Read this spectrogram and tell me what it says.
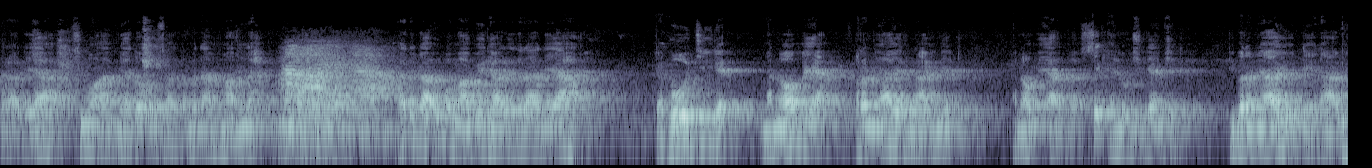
ဒါတရားရှိမအမြတ်သောဥစ္စာသမဏမှန်လားမှန်ပါဗျာအဲ့ဒါကဥပမာပေးထားတဲ့တရားတရားဟာတကိုးကြီးတဲ့ မနောမယပရမယယရနာဤနဲ့မနောမယကစိတ်အလိုရှိတိုင်းဖြစ်တယ်ဒီပရမယကြီးကိုတင်ထားပြီ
